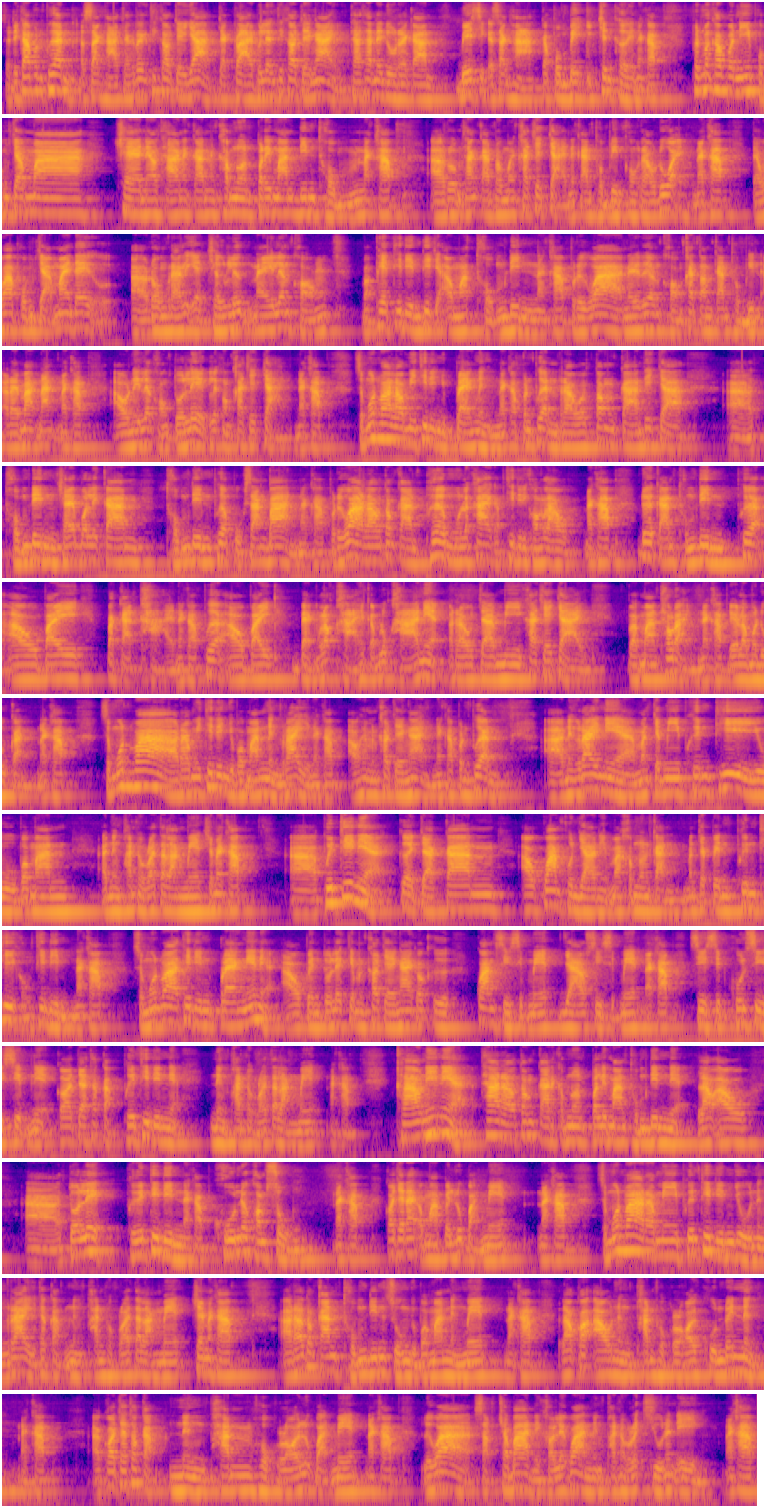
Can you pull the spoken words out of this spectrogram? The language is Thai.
สวัสดีครับเพื่อนๆ อสังหาจากเรื่องที่เข้าใจยากจะกลายเป็นเรื่องที่เข้าใจง่าย ถ้าท่านได้ดูรายการเบสิกอสังหากับผมเบสอีกเช่นเคยนะครับ เพื่อนๆครับวันนี้ผมจะมาแชร์แนวทางในการคำนวณปริมาณดินถมนะครับรวมทั้งการประเมินค่าใช้จ่ายในการถมดินของเราด้วยนะครับ แต่ว่าผมจะไม่ได้ลงรายละเอียดเชิงลึกในเรื่องของประเภทที่ดินที่จะเอามาถมดินนะครับ หรือว่าในเรื่องของขั้นตอนการถมดินอะไรมากนักนะครับ เอาในเรื่องของตัวเลขเรื่องของค่าใช้จ่ายนะครับ สมมติว่าเรามีที่ดินอยู่แปลงหนึ่งนะครับ เพื่อนๆเราต้องการที่จะ ถมดินใช้บริการถมดินเพื่อปลูกสร้างบ้านนะครับ หรือว่าเราต้องการเพิ่มมูลค่าให้กับที่ดินของเรานะครับ ด้วยการถมดินเพื่อเอาไปประกาศขายนะครับ เพื่อเอาไปแบ่งรอบขายให้กับลูกค้าเนี่ยเราจะมีค่าใช้จ่ายประมาณเท่าไหร่นะครับเดี๋ยวเรามาดูกันนะครับ สมมุติว่าเรามีที่ดินอยู่ประมาณ 1 ไร่นะครับ เอาให้มันเข้าใจง่ายนะครับเพื่อนๆหนึ่งไร่เนี่ยมันจะมีพื้นที่อยู่ประมาณหนึ่งพันหกร้อยตารางเมตรใช่ไหมครับ พื้นที่เนี่ยเกิดจากการเอากว้างคูณยาวเนี่ยมาคำนวณกัน มันจะเป็นพื้นที่ของที่ดินนะครับ สมมุติว่าที่ดินแปลงนี้เนี่ยเอาเป็นตัวเลขที่มันเข้าใจง่ายก็คือกว้าง 40 เมตร ยาว 40 เมตรนะครับ40คูณ40เนี่ยก็จะเท่ากับพื้นที่ดินเนี่ย1,600 ตารางเมตรนะครับคราวนี้เนี่ยถ้าเราต้องการคำนวณปริมาณถมดินเนี่ยเราเอาอาตัวเลขพื้นที่ดินนะครับคูณด้วยความสูงนะครับก็จะได้ออกมาเป็นลูกบาศก์เมตร นะครับ สมมุติว่าเรามีพื้นที่ดินอยู่ 1 ไร่เท่ากับ 1,600 ตารางเมตรใช่ไหมครับเราต้องการถมดินสูงอยู่ประมาณ 1 เมตรนะครับเราก็เอา 1,600 คูณด้วย1นะครับก็จะเท่ากับ 1,600 ลูกบาศก์เมตรนะครับ หรือว่าศัพท์ชาวบ้านเนี่ยเขาเรียกว่า 1,600 คิวนั่นเองนะครับ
